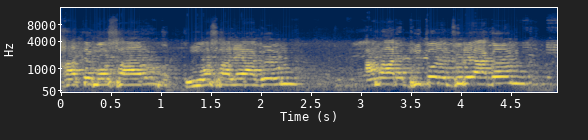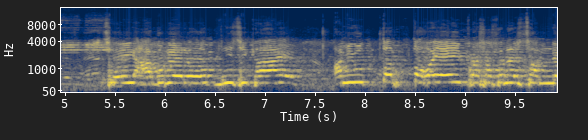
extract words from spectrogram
হাতে মশাল, মশালে আগুন, আমার ভিতরে জুড়ে আগুন, সেই আগুনের অগ্নিশিখায় আমি উত্তপ্ত হয়ে এই প্রশাসনের সামনে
